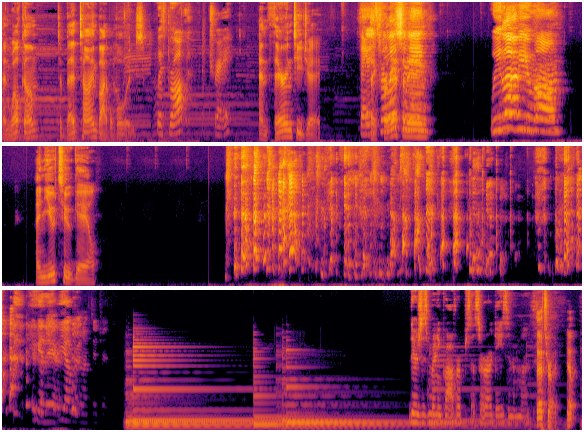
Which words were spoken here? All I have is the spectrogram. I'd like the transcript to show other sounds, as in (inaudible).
and welcome to Bedtime Bible Boys with Brock, Trey. and Theron TJ. Thanks, Thanks for, for listening. listening. We love you, Mom. And you too, Gail. There's as many proverbs as there are days in a month. That's right. Yep.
